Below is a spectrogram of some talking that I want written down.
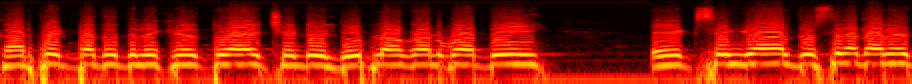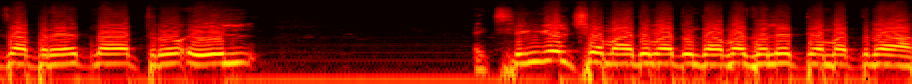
कार्पेट पद्धतीने खेळतोय चेंडू डीप लॉंगॉनवरती एक सिंगल दुसऱ्या धाव्याचा प्रयत्न. थ्रो येईल एक सिंगलच्या माध्यमातून धाबा झाले त्या मात्र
